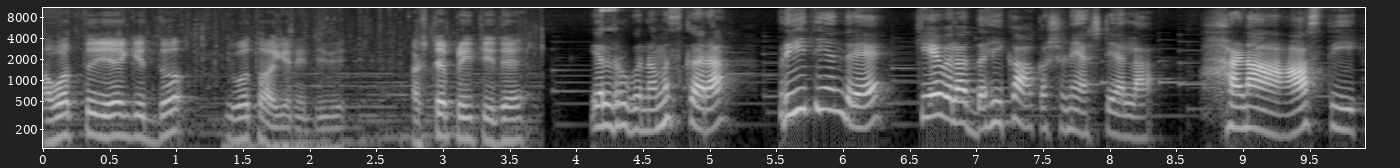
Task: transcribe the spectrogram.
ಅವತ್ತು ಹೇಗಿದ್ದು ಇವತ್ತು ಹಾಗೇನಿದ್ದೀವಿ. ಅಷ್ಟೇ ಪ್ರೀತಿ ಇದೆ. ಎಲ್ರಿಗೂ ನಮಸ್ಕಾರ. ಪ್ರೀತಿ ಅಂದರೆ ಕೇವಲ ದೈಹಿಕ ಆಕರ್ಷಣೆ ಅಷ್ಟೇ ಅಲ್ಲ. ಹಣ ಆಸ್ತಿ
